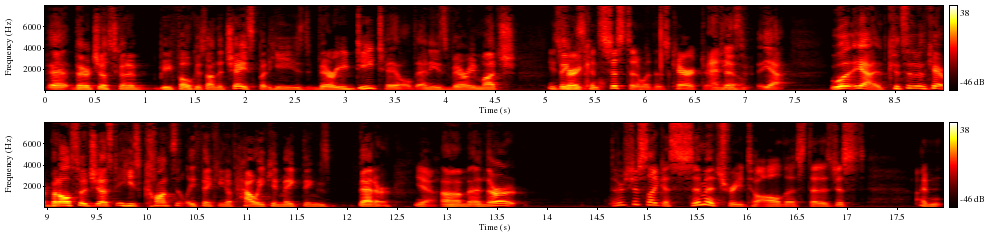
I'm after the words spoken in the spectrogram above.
they're just gonna be focused on the chase. But he's very detailed and he's very much He's things- very consistent with his character and too. he's yeah, well, yeah, consider the character, but also just he's constantly thinking of how he can make things better. Yeah. um, and there are There's just like a symmetry to all this that is just. I'm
